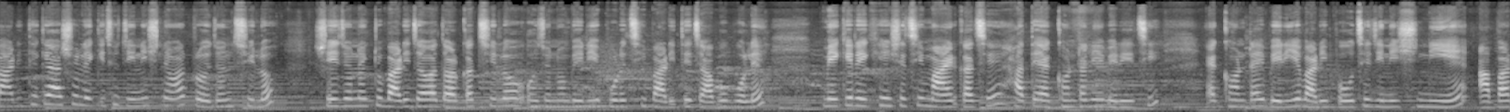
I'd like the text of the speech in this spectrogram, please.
বাড়ি থেকে আসলে কিছু জিনিস নেওয়ার প্রয়োজন ছিল, সেই জন্য একটু বাড়ি যাওয়া দরকার ছিল, ওই জন্য বেরিয়ে পড়েছি, বাড়িতে যাব বলে। মেয়েকে রেখে এসেছি মায়ের কাছে, হাতে এক ঘণ্টা নিয়ে বেরিয়েছি। এক ঘন্টায় বেরিয়ে বাড়ি পৌঁছে জিনিস নিয়ে আবার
